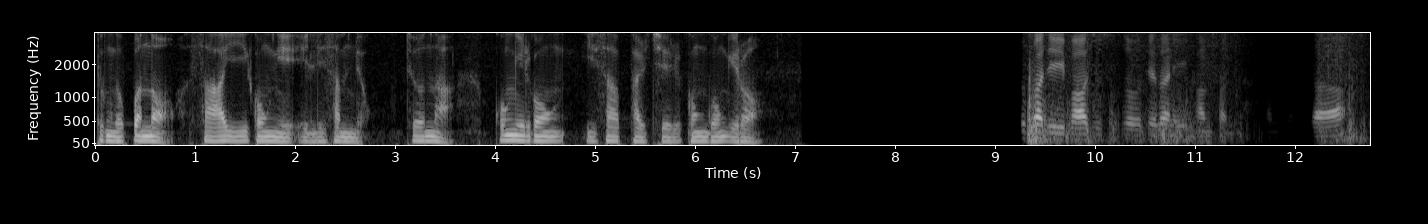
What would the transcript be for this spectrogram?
등록번호 4202-1236 전화 010-2487-0015 끝까지 봐주셔서 대단히 감사합니다. 감사합니다.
